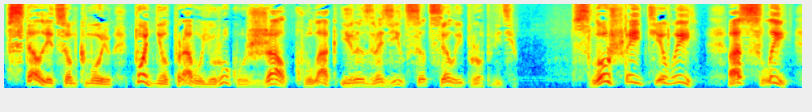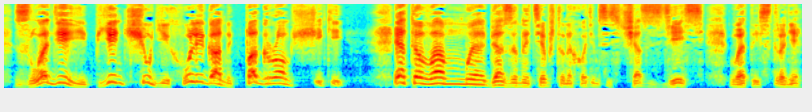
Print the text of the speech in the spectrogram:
встал лицом к морю, поднял правую руку, сжал кулак и разразился целой проповедью. «Слушайте вы!» ослы, злодеи, пьянчуги, хулиганы, погромщики. Это вам мы обязаны тем, что находимся сейчас здесь, в этой стране.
